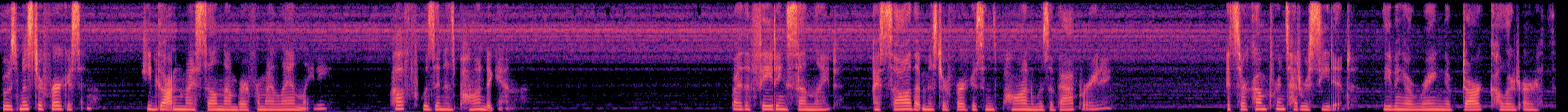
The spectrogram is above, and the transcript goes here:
It was Mr. Ferguson. He'd gotten my cell number from my landlady. Puff was in his pond again. By the fading sunlight, I saw that Mr. Ferguson's pond was evaporating. Its circumference had receded, leaving a ring of dark colored earth.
